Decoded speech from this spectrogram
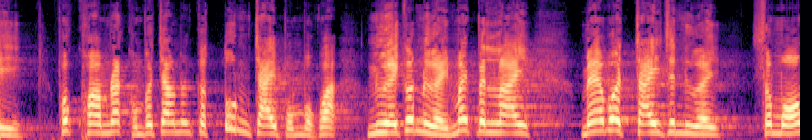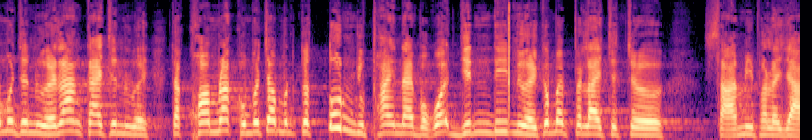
ดี เพราะความรักของพระเจ้านั้นกระตุ้นใจผมบอกว่าเหนื่อยก็เหนื่อยไม่เป็นไร แม้ว่าใจจะเหนื่อย สมองมันจะเหนื่อยร่างกายจะเหนื่อย แต่ความรักของพระเจ้ามันกระตุ้นอยู่ภายในบอกว่ายินดีเหนื่อยก็ไม่เป็นไรจะเจอสามีภรรยา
